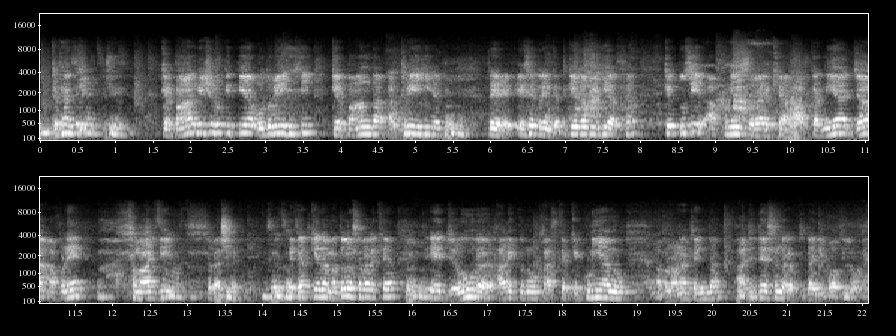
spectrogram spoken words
ਡਿਫੈਂਸ ਲਈ ਕੀਤੀ। ਜੀ। ਕਿਰਪਾਨ ਵੀ ਸ਼ੁਰੂ ਕੀਤੀ ਹੈ ਉਦੋਂ ਵੀ ਇਹੀ ਸੀ। ਕਿਰਪਾਨ ਦਾ ਅਰਥ ਵੀ ਇਹੀ ਹੈ ਜੀ। ਤੇ ਇਸੇ ਤਰ੍ਹਾਂ ਹੀ ਗੱਤਕੇ ਦਾ ਵੀ ਇਹੀ ਅਰਥ ਹੈ। ਕਿ ਤੁਸੀਂ ਆਪਣੀ ਸਵੈ ਰੱਖਿਆ ਆਪ ਕਰਨੀ ਹੈ ਜਾਂ ਆਪਣੇ ਸਮਾਜ ਦੀ ਸਵੈ ਰੱਖਿਆ? ਗੱਤਕੇ ਦਾ ਮਤਲਬ ਸਵੈ ਰੱਖਿਆ ਤੇ ਇਹ ਜ਼ਰੂਰ ਹਰ ਇੱਕ ਨੂੰ ਖਾਸ ਕਰਕੇ ਕੁੜੀਆਂ ਨੂੰ ਅਪਣਾਉਣਾ ਚਾਹੀਦਾ। ਅੱਜ ਦੇ ਸੰਦਰਭ 'ਚ ਤਾਂ ਇਹਦੀ ਬਹੁਤ ਲੋੜ ਹੈ।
